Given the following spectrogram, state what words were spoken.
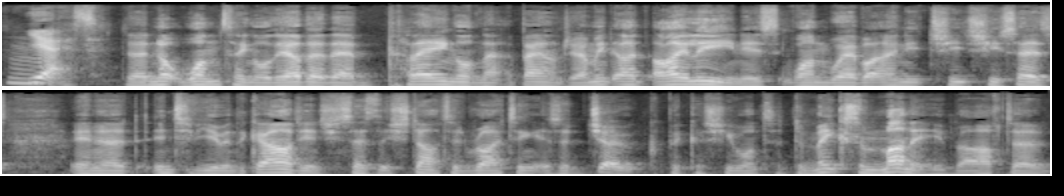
Hmm. yes, They're not one thing or the other, they're playing playing on that boundary. I mean, Eileen is one whereby only she, she says in an interview in The Guardian, she says that she started writing it as a joke because she wanted to make some money, but after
